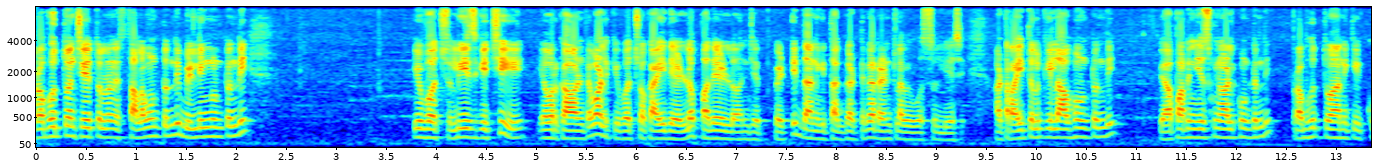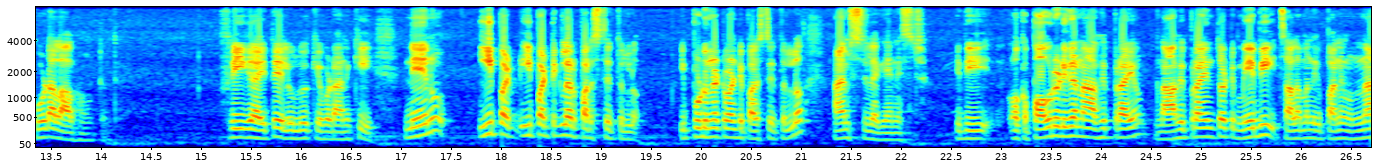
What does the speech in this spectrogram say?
ప్రభుత్వం చేతుల్లోనే స్థలం ఉంటుంది బిల్డింగ్ ఉంటుంది. ఇవ్వచ్చు లీజుకి ఇచ్చి ఎవరు కావాలంటే వాళ్ళకి ఇవ్వచ్చు. ఒక ఐదేళ్ళు పదేళ్ళు అని చెప్పి పెట్టి దానికి తగ్గట్టుగా రెంట్లు అవి వసూలు చేసి. అటు రైతులకి లాభం ఉంటుంది వ్యాపారం చేసుకునే వాళ్ళకి ఉంటుంది ప్రభుత్వానికి కూడా లాభం ఉంటుంది. ఫ్రీగా అయితే లులుకి ఇవ్వడానికి. నేను ఈ పట్ ఈ పర్టికులర్ పరిస్థితుల్లో ఇప్పుడున్నటువంటి పరిస్థితుల్లో ఐఎమ్ స్టిల్ అగైనిస్ట్ ఇది ఒక పౌరుడిగా నా అభిప్రాయం. నా అభిప్రాయంతో మేబీ చాలామందికి పని ఉన్నా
